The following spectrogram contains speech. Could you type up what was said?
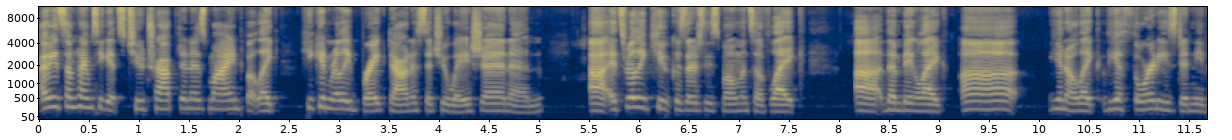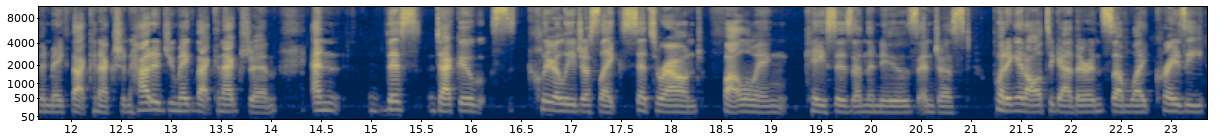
I mean, sometimes he gets too trapped in his mind, but like he can really break down a situation and Uh, it's really cute because there's these moments of like uh, them being like, uh, you know, like the authorities didn't even make that connection. How did you make that connection? And this Deku clearly just like sits around following cases and the news and just putting it all together in some like crazy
